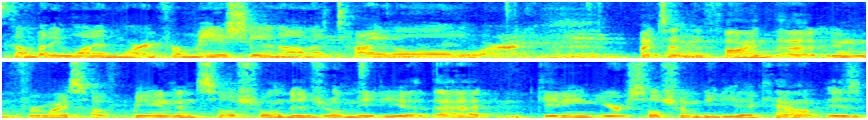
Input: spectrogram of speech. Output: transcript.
Somebody wanted more information on a title, or I tend to find that in for myself being in social and digital media that getting your social media account is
